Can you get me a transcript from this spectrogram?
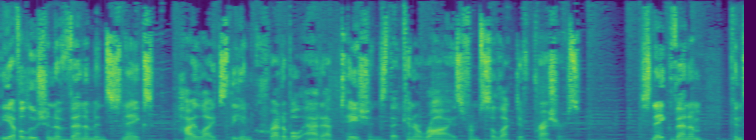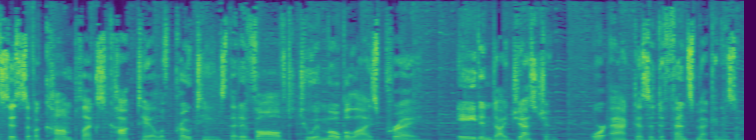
The evolution of venom in snakes highlights the incredible adaptations that can arise from selective pressures. Snake venom consists of a complex cocktail of proteins that evolved to immobilize prey, aid in digestion, or act as a defense mechanism.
